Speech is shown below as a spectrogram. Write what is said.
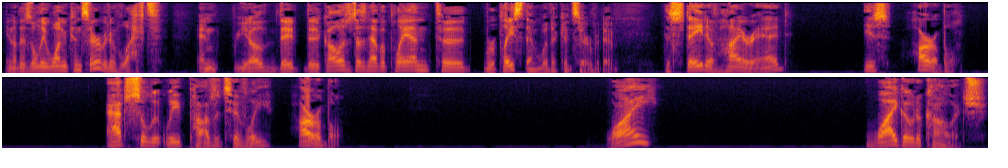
you know, there's only one conservative left. And, you know, they, the college doesn't have a plan to replace them with a conservative. The state of higher ed is horrible. Absolutely, positively horrible. Why? Why go to college?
